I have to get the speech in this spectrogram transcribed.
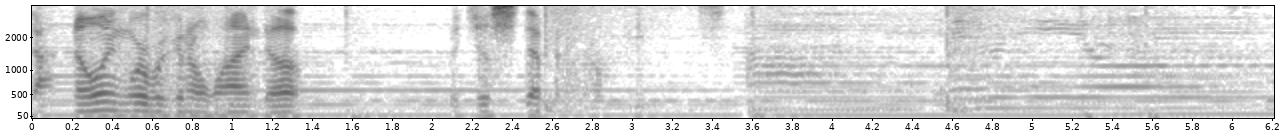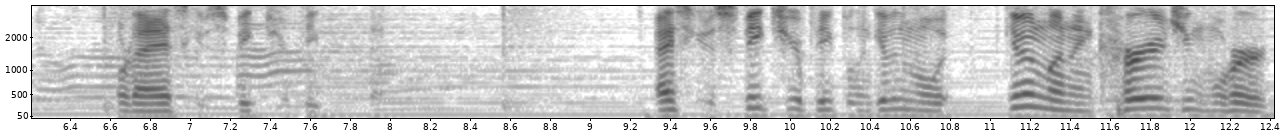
not knowing where we're going to wind up but just stepping in obedience lord i ask you to speak to your people today i ask you to speak to your people and give them Give them an encouraging word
